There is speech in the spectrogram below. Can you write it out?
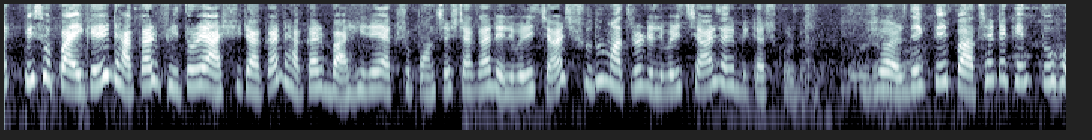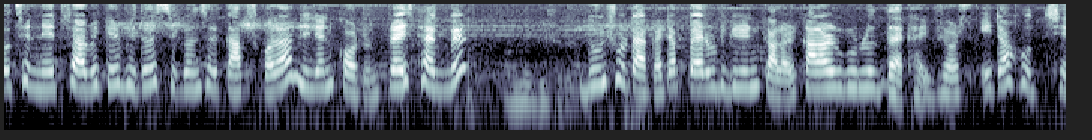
এক পিসও পাইকারি, ঢাকার ভিতরে আশি টাকা, ঢাকার বাহিরে একশো পঞ্চাশ টাকা ডেলিভারি চার্জ শুধুমাত্র ডেলিভারি চার্জ আগে বিকাশ করবেন। জোয়ার দেখতেই পাচ্ছেন, এটা কিন্তু হচ্ছে নেট ফ্যাব্রিকের ভিতরে সিকোয়েন্সের কাজ করা লিলেন কটন প্রাইস থাকবে দুশো টাকা, এটা প্যারোট গ্রিন কালার কালারগুলো দেখাই ভিউয়ার্স এটা হচ্ছে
